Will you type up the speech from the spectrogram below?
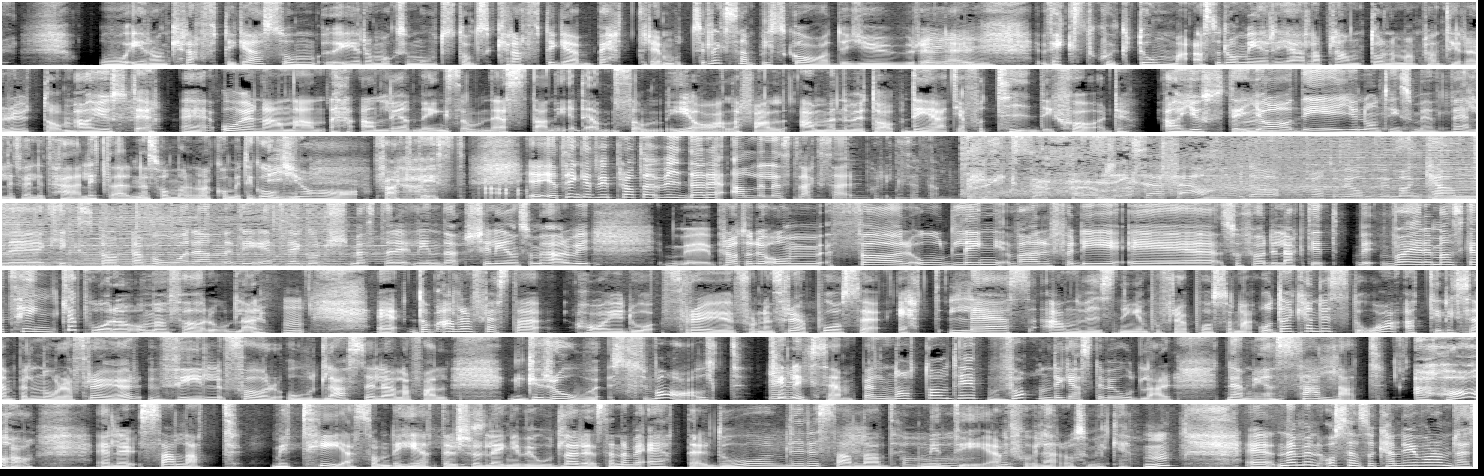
Och Är de kraftiga så är de också motståndskraftiga bättre mot till exempel skadedjur Mm. eller växtsjukdomar. Alltså de är rejäla plantor när man planterar ut dem. Ja, just det. Eh, och en annan anledning som nästan är den som jag i alla fall använder mig av, det är att jag får tidig skörd. Ja, just det. Mm. Ja, det är ju någonting som är väldigt, väldigt härligt där när sommaren har kommit igång. Ja. Faktiskt. Eh, Jag tänker att vi pratar vidare alldeles strax här på Rix FM. Riks FM. Riks FM. Idag pratar vi om hur man kan eh, kickstarta våren. Det är trädgårdsmästare Linda Kjellén som är här. Vi eh, pratade om förodling, varför det är så fördelaktigt. Vad är det man ska tänka på då om man förodlar? Mm. De allra flesta har ju då fröer från en fröpåse. Ett, läs anvisningen på fröpåsarna och där kan det stå att till exempel några fröer vill förodlas eller i alla fall gro svalt. Till exempel något av det vanligaste vi odlar, nämligen sallad. Aha. Ja, eller salat med te som det heter så länge vi odlar det. Sen när vi äter, då blir det sallad med det. Nu får vi lära oss så mycket. Mm. Eh, nej men, och Sen så kan det ju vara de där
